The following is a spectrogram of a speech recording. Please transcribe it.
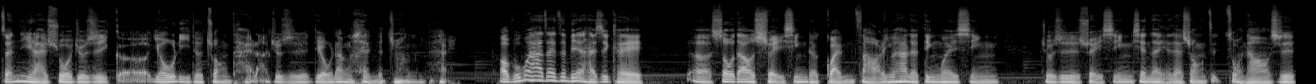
整体来说就是一个游离的状态啦，就是流浪汉的状态哦。不过他在这边还是可以呃受到水星的关照，因为他的定位星就是水星，现在也在双子座，然后是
